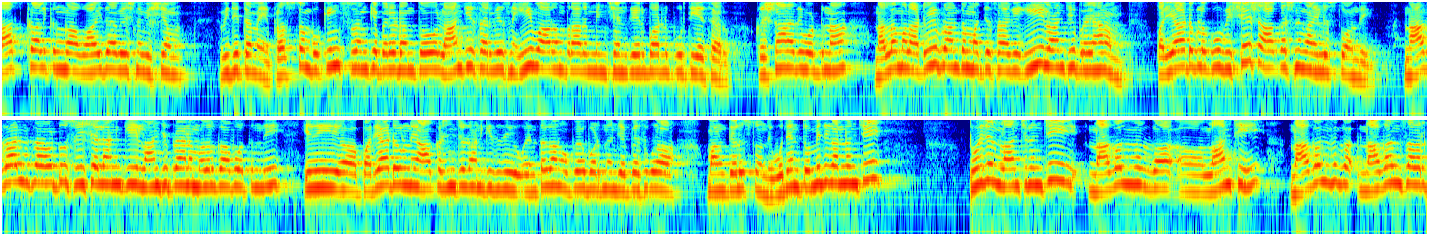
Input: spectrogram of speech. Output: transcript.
తాత్కాలికంగా వాయిదా వేసిన విషయం విదితమే. ప్రస్తుతం బుకింగ్స్ సంఖ్య పెరగడంతో లాంచీ సర్వీస్ను ఈ వారం ప్రారంభించేందుకు ఏర్పాట్లు పూర్తి చేశారు. కృష్ణానది ఒడ్డున నల్లమల అటవీ ప్రాంతం మధ్య సాగే ఈ లాంచీ ప్రయాణం పర్యాటకులకు విశేష ఆకర్షణగా నిలుస్తోంది. నాగార్జున సాగర్ టు శ్రీశైలానికి లాంచ్ ప్రయాణం మొదలు కాబోతుంది. ఇది పర్యాటకుల్ని ఆకర్షించడానికి ఇది ఎంతగానో ఉపయోగపడుతుందని చెప్పేసి కూడా మనకు తెలుస్తుంది. ఉదయం తొమ్మిది గంటల నుంచి టూరిజం లాంచ్ నుంచి నాగార్జున లాంచి నాగార్జున నాగార్జున సాగర్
